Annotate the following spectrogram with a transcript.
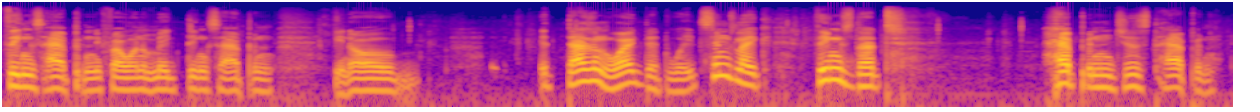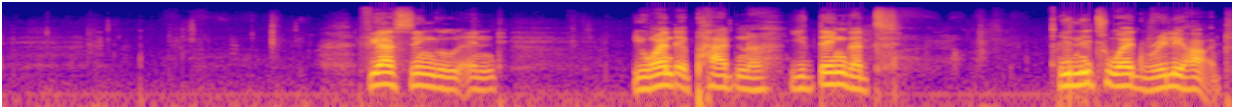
things happen if I want to make things happen. You know, it doesn't work that way. It seems like things that happen just happen. If you are single and you want a partner, you think that you need to work really hard.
